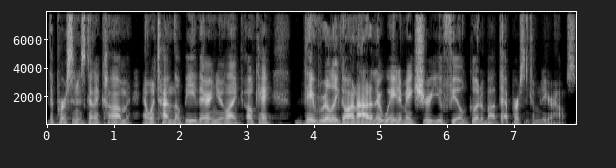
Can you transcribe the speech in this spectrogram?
the person who's going to come and what time they'll be there and you're like okay. They've really gone out of their way to make sure you feel good about that person coming to your house.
